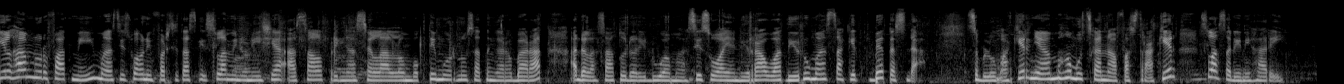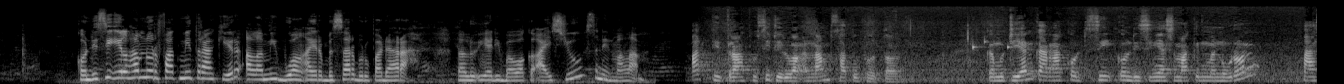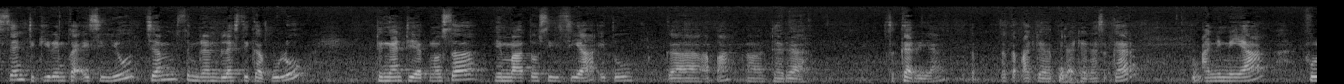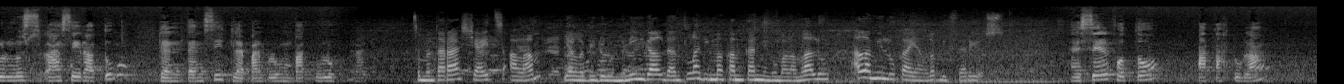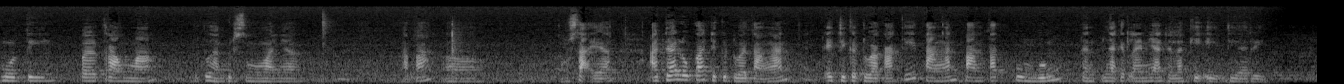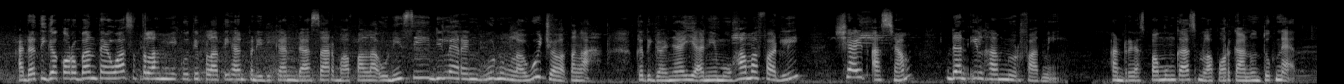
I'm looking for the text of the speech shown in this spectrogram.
Ilham Nur Fatmi, mahasiswa Universitas Islam Indonesia asal Pringasela, Lombok Timur, Nusa Tenggara Barat, adalah satu dari dua mahasiswa yang dirawat di Rumah Sakit Bethesda. Sebelum akhirnya menghembuskan nafas terakhir selasa dini hari. Kondisi Ilham Nur Fatmi terakhir alami buang air besar berupa darah. Lalu ia dibawa ke ICU Senin malam. Ditransfusi di ruang 6 satu botol. Kemudian karena kondisi kondisinya semakin menurun, pasien dikirim ke ICU jam 19.30 dengan diagnosa hematosisia itu ke apa uh, darah segar ya tetap, tetap ada berat darah segar anemia vulnus laceratum dan tensi 80-40 Sementara Syahid Alam yang lebih dulu meninggal dan telah dimakamkan minggu malam lalu alami luka yang lebih serius. Hasil foto patah tulang multiple trauma itu hampir semuanya apa uh, rusak ya ada luka di kedua tangan, eh, di kedua kaki, tangan, pantat, punggung, dan penyakit lainnya adalah GE, diare. Ada tiga korban tewas setelah mengikuti pelatihan pendidikan dasar Mapala Unisi di lereng Gunung Lawu, Jawa Tengah. Ketiganya yakni Muhammad Fadli, Syahid Asyam, dan Ilham Nur Fatmi. Andreas Pamungkas melaporkan untuk NET.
